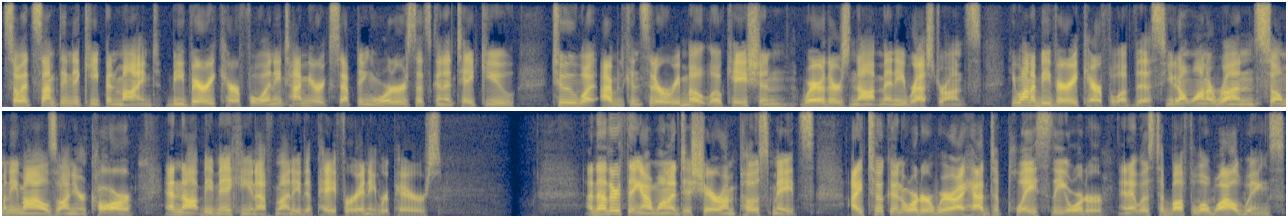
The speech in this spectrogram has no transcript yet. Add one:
So it's something to keep in mind. Be very careful anytime you're accepting orders that's going to take you to what I would consider a remote location where there's not many restaurants. You want to be very careful of this. You don't want to run so many miles on your car and not be making enough money to pay for any repairs. Another thing I wanted to share on Postmates I took an order where I had to place the order, and it was to Buffalo Wild Wings.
